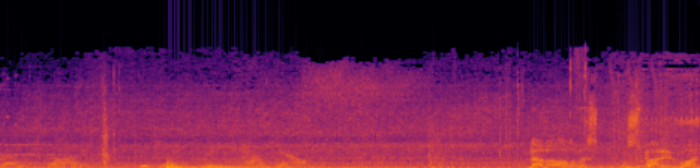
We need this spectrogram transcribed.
Round five. Not all of us. Spotted one.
